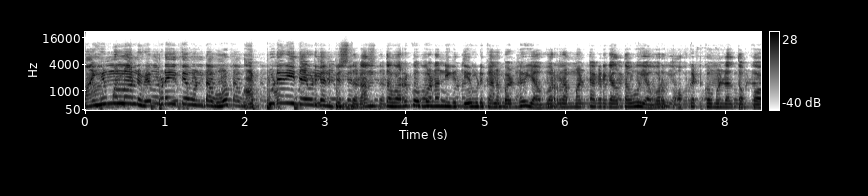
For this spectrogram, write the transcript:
మహిమలో నువ్వు ఎప్పుడైతే ఉంటావో అప్పుడే నీ దేవుడు కనిపిస్తాడు. అంతవరకు కూడా నీకు దేవుడు కనబడ్డు. ఎవరు రమ్మంటే అక్కడికి వెళ్తావు ఎవరు తోక్కట్టుకోమంటే తొక్క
